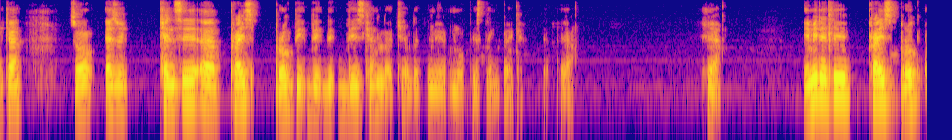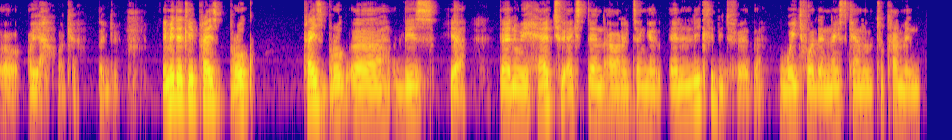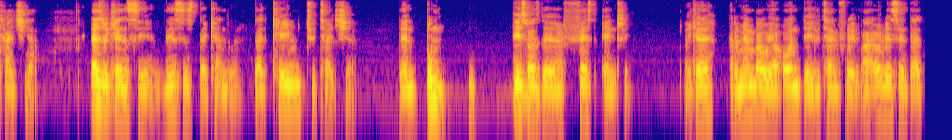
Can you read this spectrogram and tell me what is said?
Okay? So as you can see uh, price broke the, the, the, this candle. Okay let me move this thing back. Yeah. Here immediately price broke uh, oh yeah. Okay. Thank you. Immediately price broke price broke uh, this here. Then we had to extend our rectangle a little bit further. Wait for the next candle to come and touch here. As you can see this is the candle that came to touch here. Then boom this was the first entry. Okay? Remember we are on daily time frame. I always said that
